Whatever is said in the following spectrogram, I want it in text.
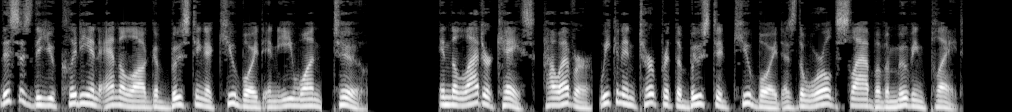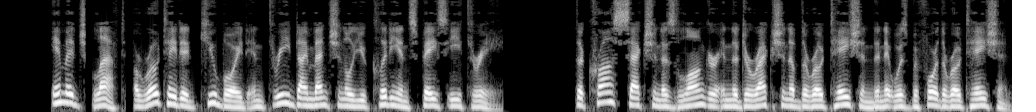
This is the Euclidean analog of boosting a cuboid in E1, 2. In the latter case, however, we can interpret the boosted cuboid as the world slab of a moving plate. Image, left, a rotated cuboid in three-dimensional Euclidean space E3. The cross-section is longer in the direction of the rotation than it was before the rotation.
